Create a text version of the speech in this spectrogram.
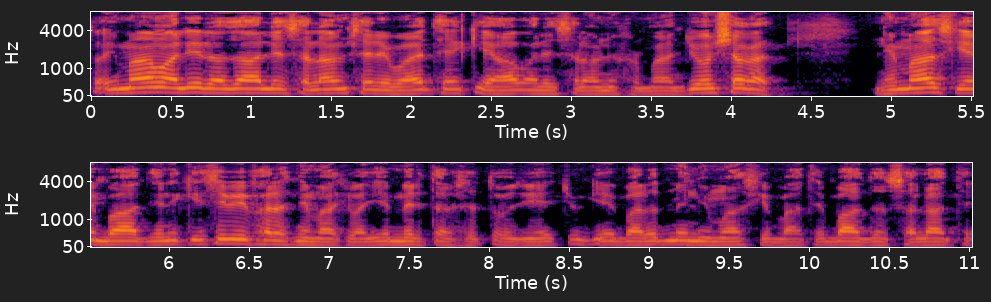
تو امام علی رضا علیہ السلام سے روایت ہے کہ آپ علیہ السلام نے فرمایا، جو شخص نماز کے بعد یعنی کسی بھی فرض نماز کے بعد، یہ میری طرف سے توجہ ہے، چونکہ عبارت میں نماز کے بعد ہے بعض صلاحت ہے،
